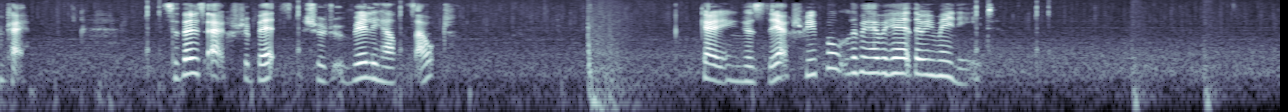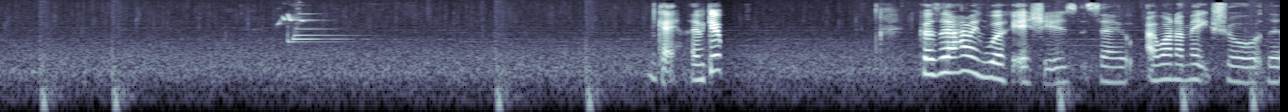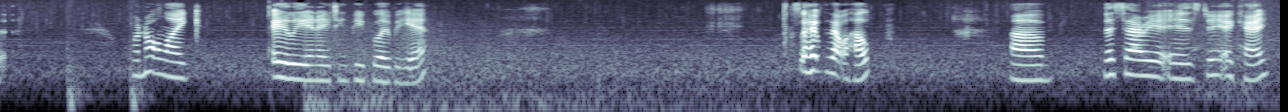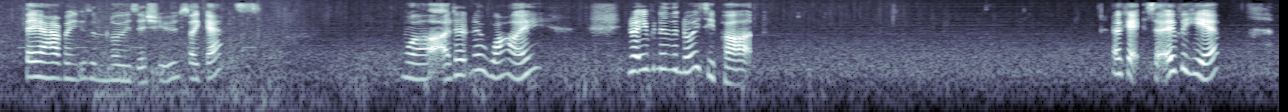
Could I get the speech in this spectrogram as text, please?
Okay. So those extra bits should really help us out. Getting us the extra people living over here that we may need. There we go. Because they're having work issues, so I want to make sure that we're not like alienating people over here. So hopefully that will help. Um, this area is doing okay. They are having some noise issues, I guess. Well, I don't know why. You're not even in the noisy part. Okay, so over here,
